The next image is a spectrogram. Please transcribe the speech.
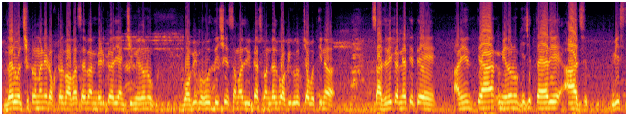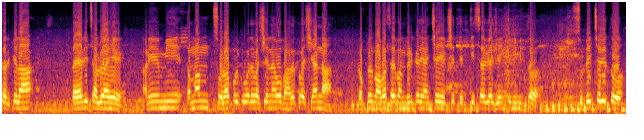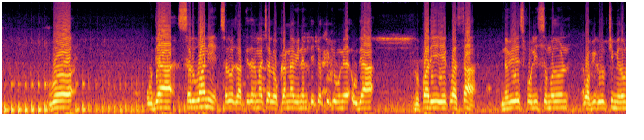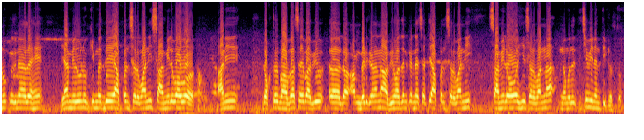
दरवर्षीप्रमाणे डॉक्टर बाबासाहेब आंबेडकर यांची मिरवणूक बॉबी बहुउद्देशीय समाज विकास मंडळ बॉबी ग्रुपच्या वतीनं साजरी करण्यात येते आहे. आणि त्या मिरवणुकीची तयारी आज वीस तारखेला तयारी चालू आहे. आणि मी तमाम सोलापूरवासियांना व भारतवासियांना डॉक्टर बाबासाहेब आंबेडकर यांच्या एकशे तेहतीसाव्या जयंतीनिमित्त शुभेच्छा देतो व उद्या सर्वांनी सर्व जाती धर्माच्या लोकांना विनंती करतो की उद्या उद्या दुपारी एक वाजता नवी एस पोलीस समोरून बॉबी ग्रुपची मिरवणूक निघणार आहे. या मिरवणुकीमध्ये आपण सर्वांनी सामील व्हावं आणि डॉक्टर बाबासाहेब अभि आंबेडकरांना अभिवादन करण्यासाठी आपण सर्वांनी सामील व्हावं ही सर्वांना नम्रतेची विनंती करतो.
